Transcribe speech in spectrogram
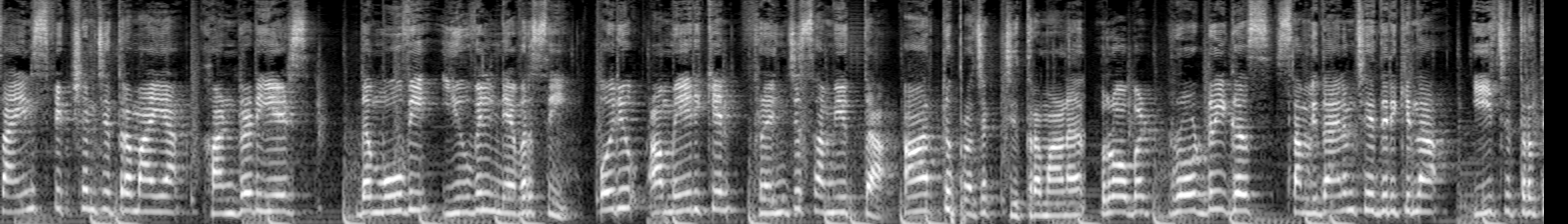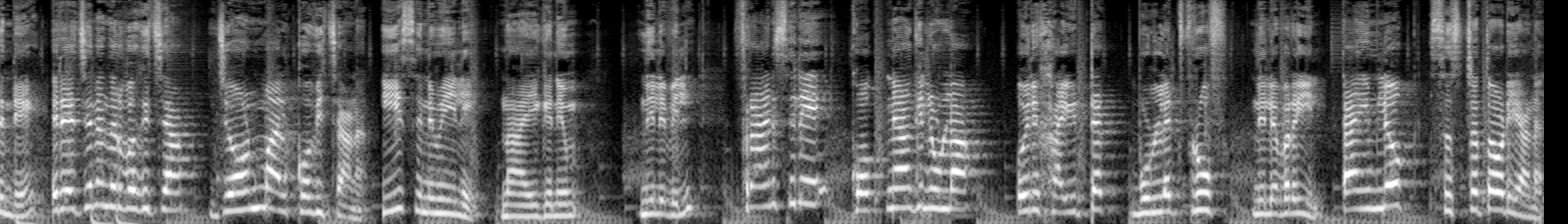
സയൻസ് ഫിക്ഷൻ ചിത്രമായ hundred years the movie you will never see. ഒരു അമേരിക്കൻ ഫ്രഞ്ച് സംയുക്ത ആർട്ട് പ്രൊജക്ട് ചിത്രമാണ്. റോബർട്ട് റോഡ്രിഗസ് സംവിധാനം ചെയ്തിരിക്കുന്ന ഈ ചിത്രത്തിന്റെ രചന നിർവഹിച്ച ജോൺ മാൽക്കോവിച്ച് ആണ് ഈ സിനിമയിലെ നായകനും. നിലവിൽ ഫ്രാൻസിലെ കോക്നാഗിലുള്ള ഒരു ഹൈടെക് ബുള്ളറ്റ് പ്രൂഫ് നിലവറയിൽ ടൈം ലോക്ക് സിസ്റ്റത്തോടെയാണ്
